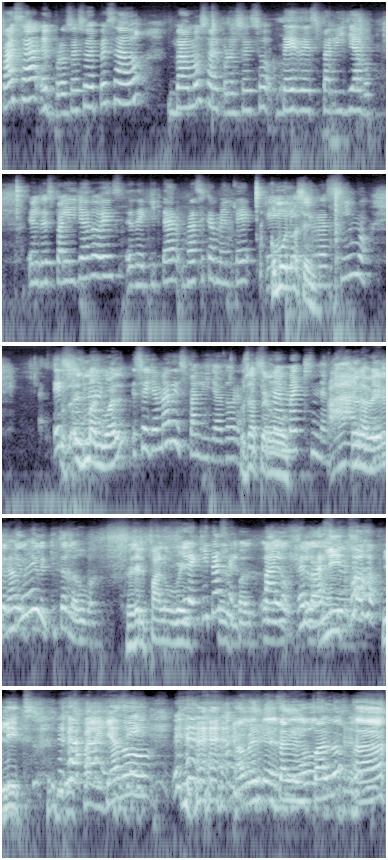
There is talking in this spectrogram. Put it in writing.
Pasa el proceso de pesado, vamos al proceso de despalillado. El despalillado es de quitar básicamente ¿Cómo el lo hacen? racimo. O sea, ¿Es manual? Se llama despalilladora. O sea, es pero- una máquina. Ah, Pero la ¿qué es verga, que le quita la uva? Es el palo, güey. Le quitas El el, pal- el- palo, el, la- Lit, racimo. lit, despalillado. A ver, se el palo. Ah.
